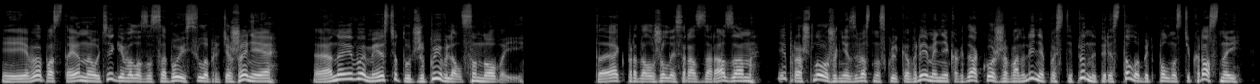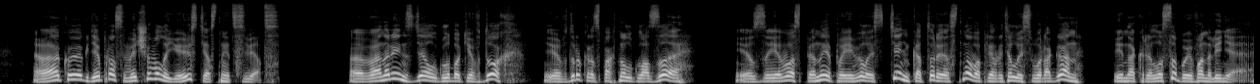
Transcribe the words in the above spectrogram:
и его постоянно утягивала за собой сила притяжения, а на его месте тут же появлялся новый. Так продолжилось раз за разом, и прошло уже неизвестно сколько времени, когда кожа Ван Линя постепенно перестала быть полностью красной, а кое-где просвечивал ее естественный цвет. Ван Линь сделал глубокий вдох и вдруг распахнул глаза. Из-за его спины появилась тень, которая снова превратилась в ураган и накрыла собой Ван Линя.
